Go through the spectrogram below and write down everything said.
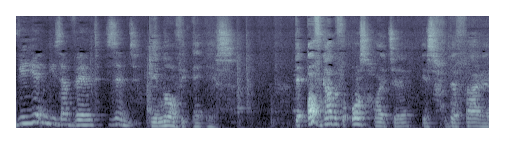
wir in dieser Welt sind. Genau wie er ist. Die Aufgabe für uns heute ist die Frage,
